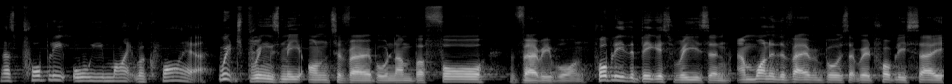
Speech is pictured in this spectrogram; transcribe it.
that's probably all you might require. Which brings me on to variable number four, very worn. Probably the biggest reason and one of the variables that we'd probably say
